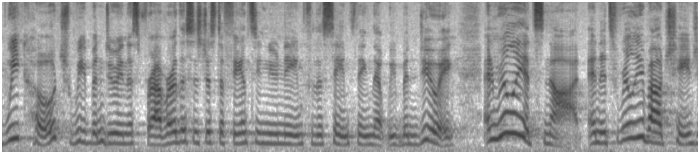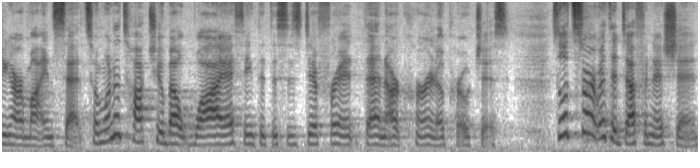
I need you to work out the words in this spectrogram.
we coach, we've been doing this forever. This is just a fancy new name for the same thing that we've been doing. And really it's not. And it's really about changing our mindset. So I want to talk to you about why I think that this is different than our current approaches. So let's start with a definition.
